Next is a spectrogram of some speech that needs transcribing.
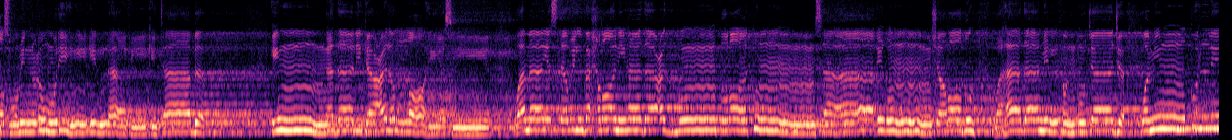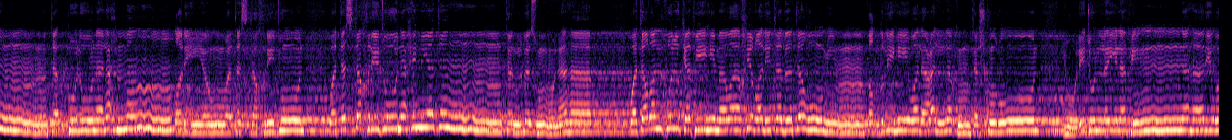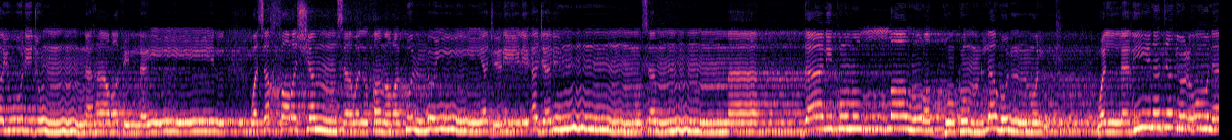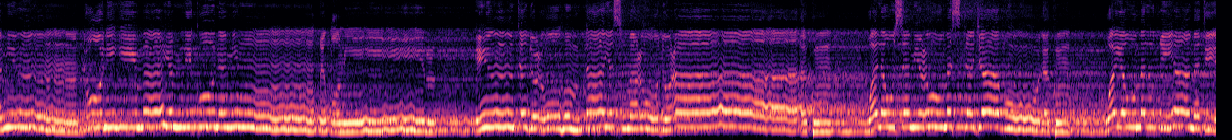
ينقص من عمره إلا في كتاب. إن ذلك على الله يسير. وما يستوي البحران هذا عذب فرات سائغ شرابه وهذا ملح أجاج. ومن كل تأكلون لحما طريا وتستخرجون وتستخرجون حلية تلبسونها وترى الفلك فيه مواخر لتبتغوا من فضله ولعلكم تشكرون يولج الليل في النهار ويولج النهار في الليل وسخر الشمس والقمر كل لأجل مسمى. ذلكم الله ربكم له الملك والذين تدعون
